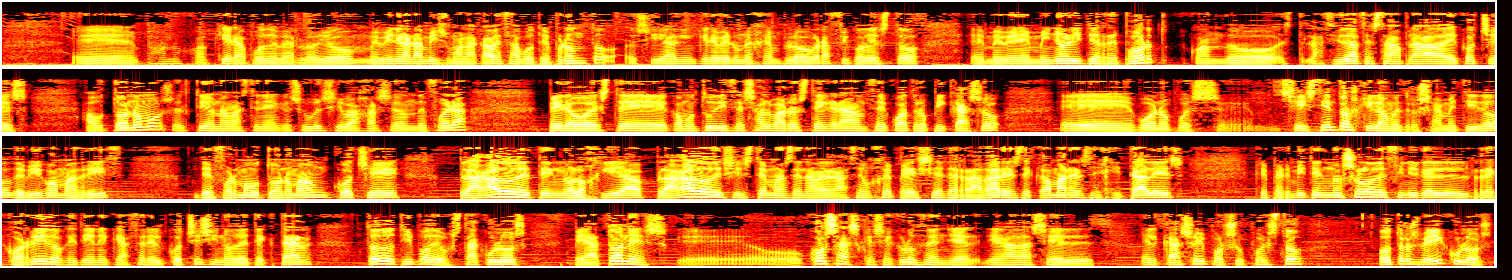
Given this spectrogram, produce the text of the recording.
Eh, bueno, cualquiera puede verlo. Yo me viene ahora mismo a la cabeza bote pronto. Si alguien quiere ver un ejemplo gráfico de esto, eh, me viene Minority Report, cuando la ciudad estaba plagada de coches autónomos. El tío nada más tenía que subirse y bajarse donde fuera. Pero este, como tú dices, Álvaro, este gran C4 Picasso, eh, bueno, pues eh, 600 kilómetros se ha metido de Vigo a Madrid de forma autónoma, un coche plagado de tecnología, plagado de sistemas de navegación GPS, de radares, de cámaras digitales, que permiten no solo definir el recorrido que tiene que hacer el coche, sino detectar todo tipo de obstáculos, peatones eh, o cosas que se crucen lleg- llegadas el, el caso y, por supuesto, otros vehículos.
